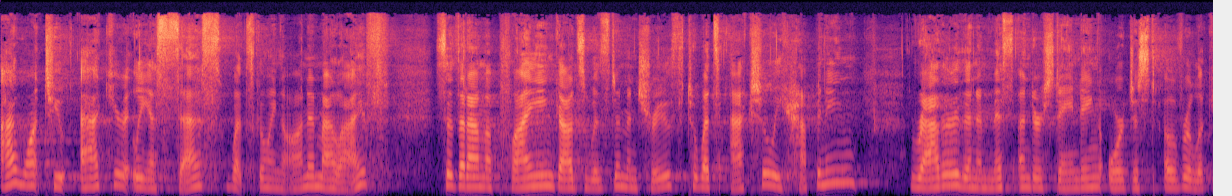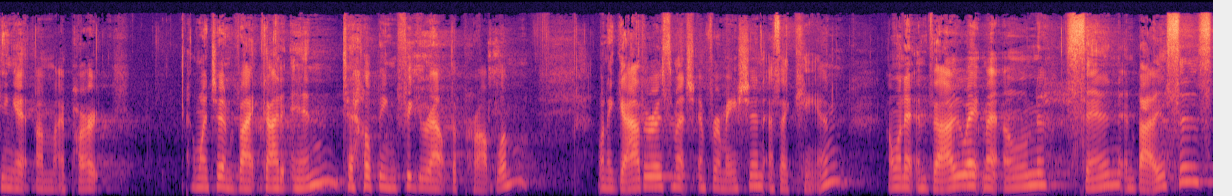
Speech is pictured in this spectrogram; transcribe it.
I want to accurately assess what's going on in my life so that I'm applying God's wisdom and truth to what's actually happening rather than a misunderstanding or just overlooking it on my part. I want to invite God in to helping figure out the problem. I want to gather as much information as I can. I want to evaluate my own sin and biases.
